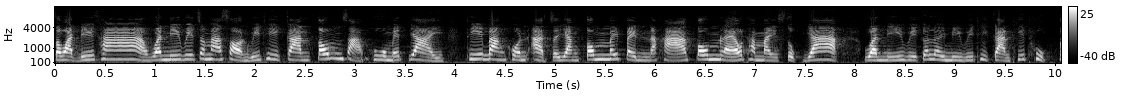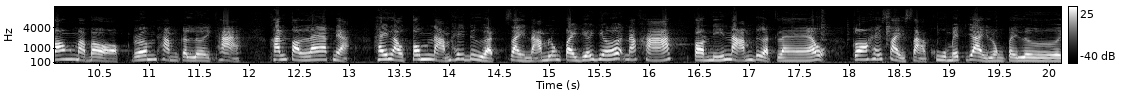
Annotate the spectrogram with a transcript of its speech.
สวัสดีค่ะ วันนี้วิจะมาสอนวิธีการต้มสาคูเม็ดใหญ่ ที่บางคนอาจจะยังต้มไม่เป็นนะคะ ต้มแล้วทำไมสุกยาก วันนี้วิก็เลยมีวิธีการที่ถูกต้องมาบอก เริ่มทำกันเลยค่ะ ขั้นตอนแรกเนี่ยให้เราต้มน้ำให้เดือด ใส่น้ำลงไปเยอะๆนะคะ ตอนนี้น้ำเดือดแล้ว ก็ให้ใส่สาคูเม็ดใหญ่ลงไปเลย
